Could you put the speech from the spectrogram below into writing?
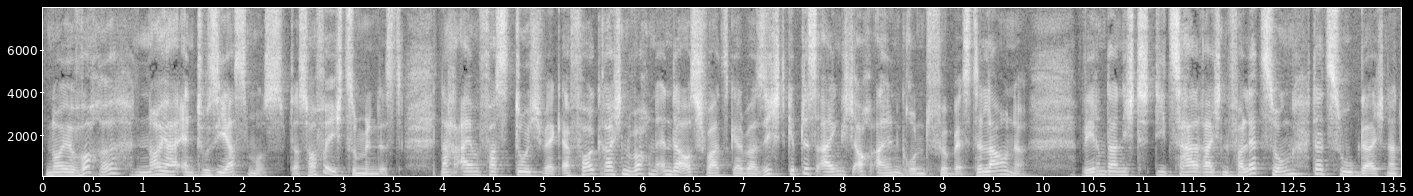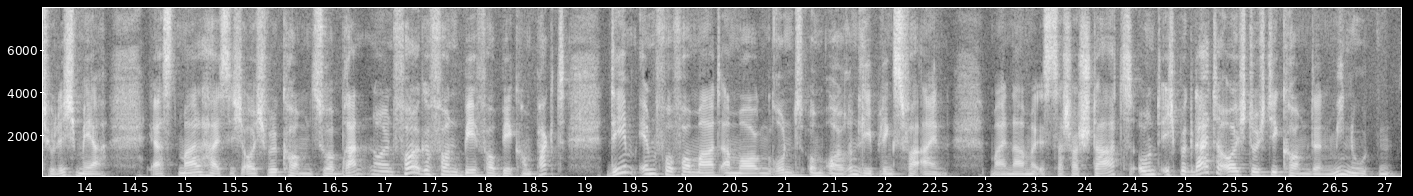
Neue Woche, neuer Enthusiasmus. Das hoffe ich zumindest. Nach einem fast durchweg erfolgreichen Wochenende aus schwarz-gelber Sicht gibt es eigentlich auch allen Grund für beste Laune. Wären da nicht die zahlreichen Verletzungen, dazu gleich natürlich mehr. Erstmal heiße ich euch willkommen zur brandneuen Folge von BVB Kompakt, dem Infoformat am Morgen rund um euren Lieblingsverein. Mein Name ist Sascha Staat und ich begleite euch durch die kommenden Minuten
